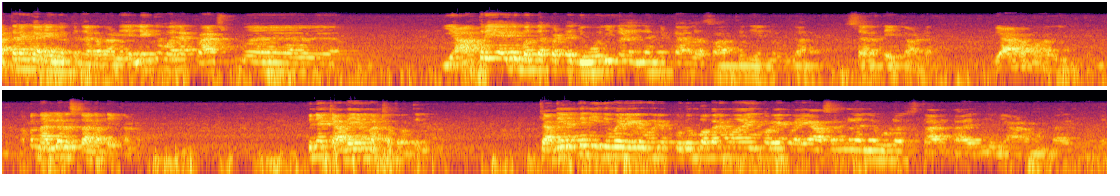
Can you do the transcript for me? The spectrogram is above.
അത്തരം കാര്യങ്ങൾക്ക് നല്ലതാണ്. അല്ലെങ്കിൽ വല്ല ട്രാൻസ് യാത്രയായിട്ട് ബന്ധപ്പെട്ട ജോലികളെല്ലാം കിട്ടാനുള്ള സാധ്യതയെല്ലാം ഉള്ള സ്ഥലത്തേക്കാണ് വ്യാപമാറിയിരിക്കുന്നത് അപ്പം നല്ലൊരു സ്ഥലത്തേക്കാണ്. പിന്നെ ചതയം നക്ഷത്രത്തിനാണ് ചതയത്തിന് ഇതുവരെ ഒരു കുടുംബപരമായി കുറേ പ്രയാസങ്ങളെല്ലാം ഉള്ള ഒരു സ്ഥാനത്തായിരുന്നു വ്യാഴം ഉണ്ടായിരുന്നത്.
